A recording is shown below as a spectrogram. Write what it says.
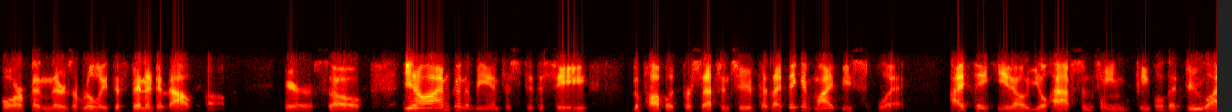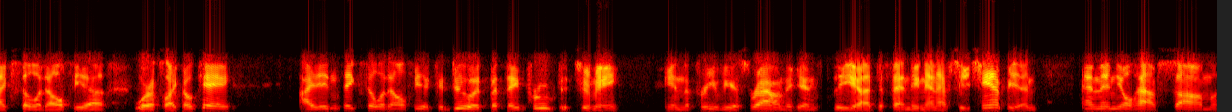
forth, and there's a really definitive outcome here. So, you know, I'm going to be interested to see the public perception too, because I think it might be split. I think you know you'll have some team people that do like Philadelphia, where it's like, okay, I didn't think Philadelphia could do it, but they proved it to me in the previous round against the uh, defending NFC champion. And then you'll have some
